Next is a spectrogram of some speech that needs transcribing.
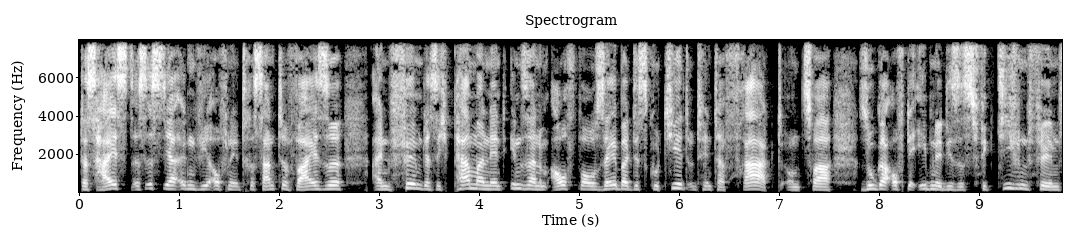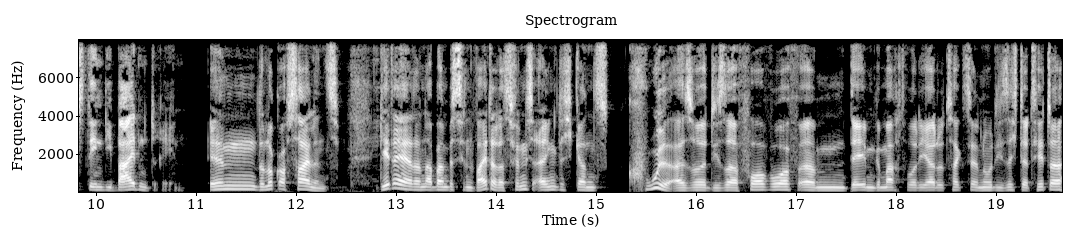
das heißt, es ist ja irgendwie auf eine interessante Weise ein Film, der sich permanent in seinem Aufbau selber diskutiert und hinterfragt. Und zwar sogar auf der Ebene dieses fiktiven Films, den die beiden drehen. In The Look of Silence geht er ja dann aber ein bisschen weiter. Das finde ich eigentlich ganz cool. Also dieser Vorwurf, ähm, der ihm gemacht wurde, ja, du zeigst ja nur die Sicht der Täter,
